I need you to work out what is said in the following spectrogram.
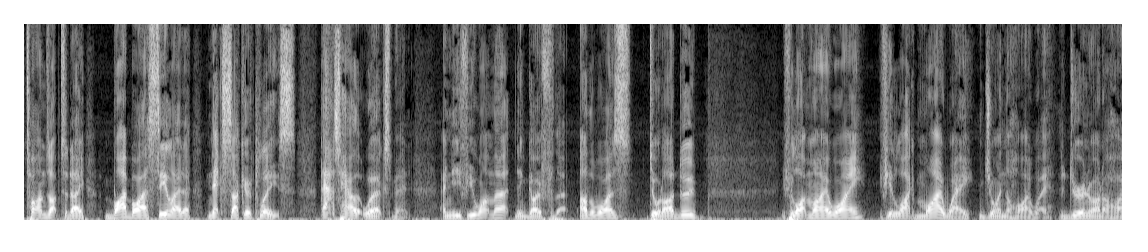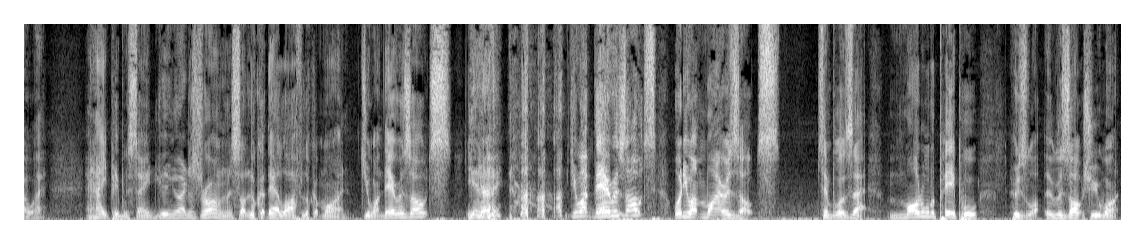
time's up today. Bye bye. See you later. Next sucker, please. That's how it works, man. And if you want that, then go for that. Otherwise, do what I do. If you like my way, if you like my way, join the highway, the Durian Highway. And hey, people say Durian is wrong. And it's like, look at their life, look at mine. Do you want their results? You know? do you want their results or do you want my results? Simple as that. Model the people whose results you want,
